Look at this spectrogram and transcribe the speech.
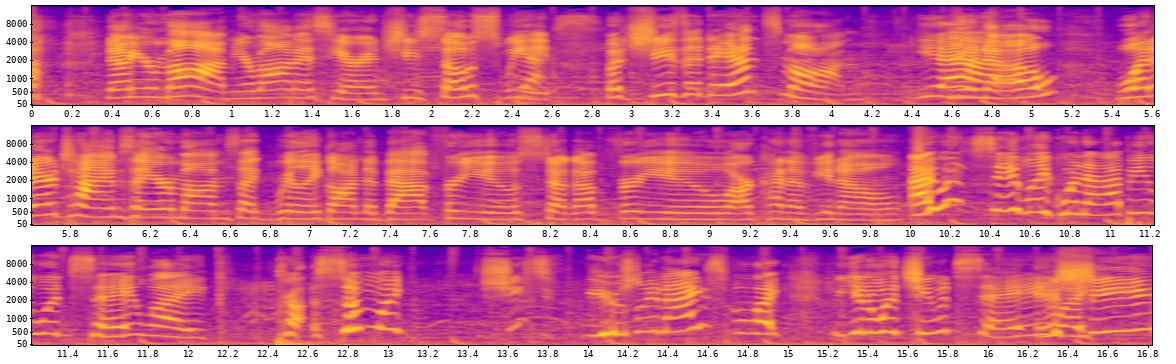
now your mom, your mom is here and she's so sweet, Yes. but she's a dance mom. Yeah. You know? What are times that your mom's like really gone to bat for you, stuck up for you, are kind of, you know, I would say like when Abby would say like pro- some like she's usually nice but like you know what she would say is like she?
